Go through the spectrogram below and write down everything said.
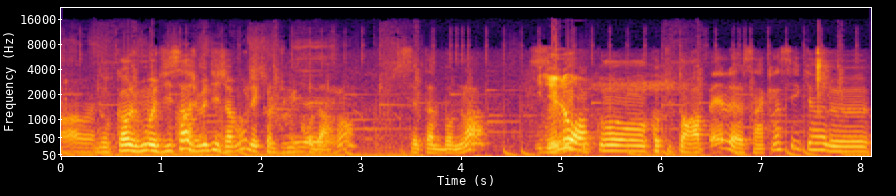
Ah ouais. Donc quand je, je dis ça, je me dis, j'avoue, l'école du micro d'argent, cet album-là, Il est lourd, que Quand, quand tu t'en rappelles, c'est un classique. Hein, le...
